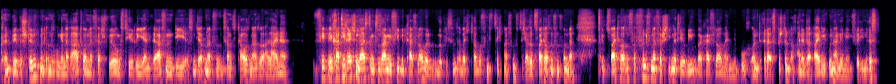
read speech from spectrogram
könnten wir bestimmt mit unserem Generator eine Verschwörungstheorie entwerfen, die, es sind ja 125.000, also alleine fehlt mir gerade die Rechenleistung zu sagen, wie viel mit Kai Flaube möglich sind, aber ich glaube 50 mal 50, also 2500. Es gibt 2500 verschiedene Theorien über Kai Flaube in dem Buch und äh, da ist bestimmt auch eine dabei, die unangenehm für ihn ist.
